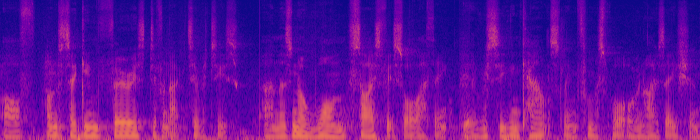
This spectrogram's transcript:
of undertaking various different activities, and there's no one size fits all. I think receiving counselling from a sport organisation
